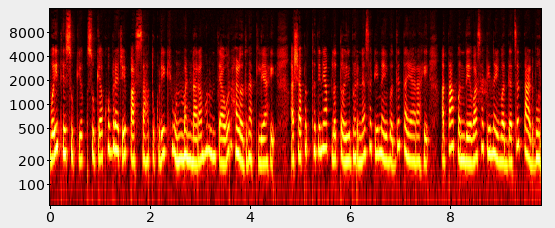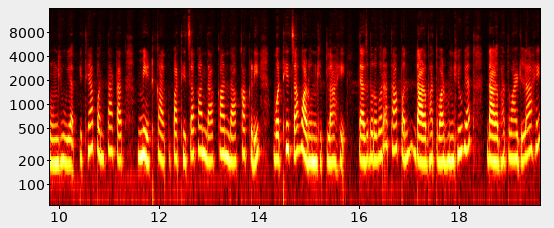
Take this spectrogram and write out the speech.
व इथे सुक्या सुक्या खोबऱ्याचे पाच सहा तुकडे घेऊन भंडारा म्हणून त्यावर हळद घातली आहे. अशा पद्धतीने आपलं तळी भरण्यासाठी नैवेद्य तयार आहे. आता आपण देवासाठी नैवेद्याचं ताट भरून घेऊयात. इथे आपण ताटात मीठ का पाथीचा कांदा कांदा काकडी वठेचा वाढून घेतला आहे. त्याचबरोबर आता आपण डाळ भात वाढून घेऊयात. डाळ भात वाढला आहे.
